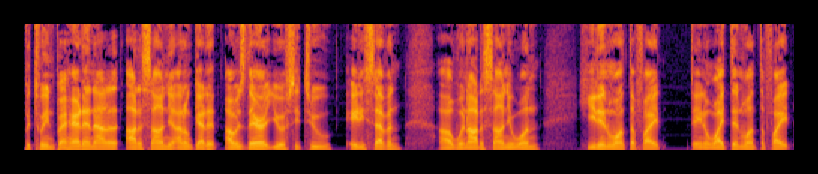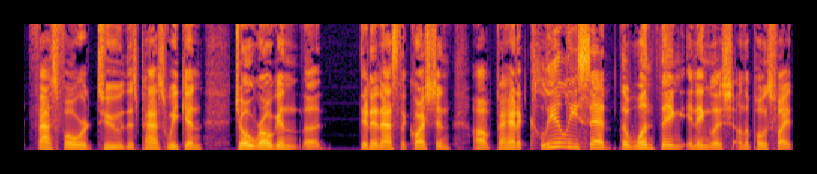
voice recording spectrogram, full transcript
between Pereira and Adesanya. I don't get it. I was there at UFC 287 uh, when Adesanya won. He didn't want the fight. Dana White didn't want the fight. Fast forward to this past weekend, Joe Rogan uh, didn't ask the question. Uh, Pereira clearly said the one thing in English on the post fight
